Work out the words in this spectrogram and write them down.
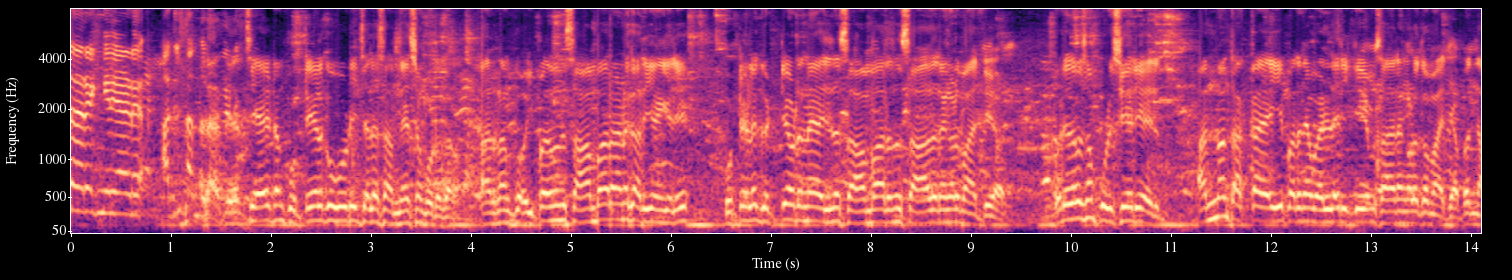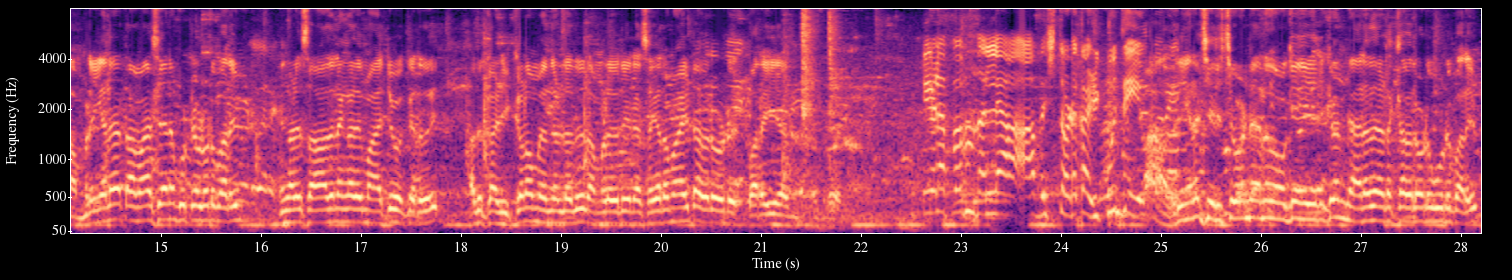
സാർ എങ്ങനെയാണ് അതിൽ തീർച്ചയായിട്ടും കുട്ടികൾക്ക് കൂടി ചില സന്ദേശം കൊടുക്കണം. കാരണം ഇപ്പം നമുക്ക് സാമ്പാറാണ് കറിയെങ്കിൽ കുട്ടികൾ കിട്ടിയ ഉടനെ അതിൽ നിന്ന് സാമ്പാറിൽ നിന്ന് സാധനങ്ങൾ മാറ്റുകയാണ് ഒരു ദിവസം പുളിശ്ശേരിയായിരുന്നു. അന്നും തക്ക ഈ പറഞ്ഞ വെള്ളരിക്കയും സാധനങ്ങളൊക്കെ മാറ്റി. അപ്പം നമ്മളിങ്ങനെ തമാശേന കുട്ടികളോട് പറയും നിങ്ങൾ സാധനങ്ങൾ മാറ്റി വെക്കരുത് അത് കഴിക്കണം എന്നുള്ളത് നമ്മളൊരു രസകരമായിട്ട് അവരോട് പറയുകയാണ്. കുട്ടികളപ്പം നല്ല ആവശ്യത്തോടെ കഴിക്കുകയും ചെയ്യും. അവരിങ്ങനെ ചിരിച്ചുകൊണ്ട് തന്നെ നോക്കിയിരിക്കും ഞാനത് ഇടയ്ക്ക് അവരോട് കൂടി പറയും.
